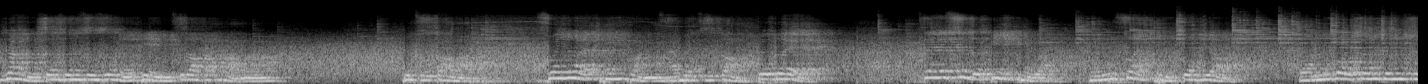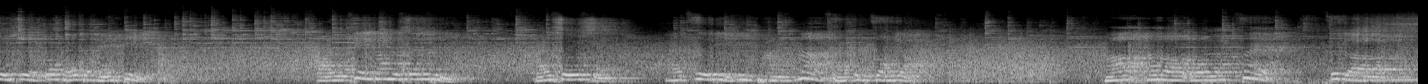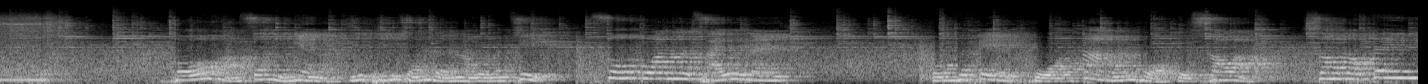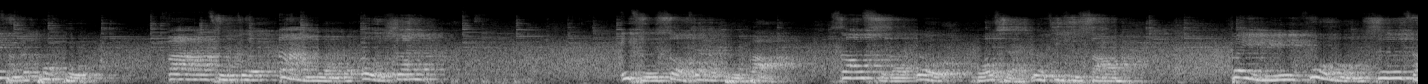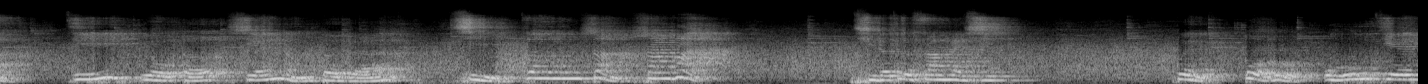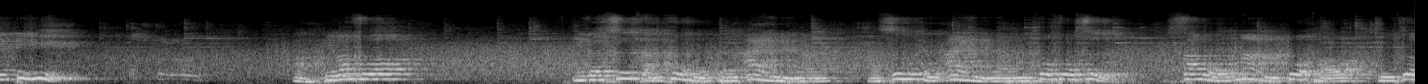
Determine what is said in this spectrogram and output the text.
让你生生世世没病？你知道方法吗？不知道啊，所以要来听法，你才会知道，对不对？这一次的病苦啊，不算挺重要，我们能够生生世世都活得没病，啊，有健康的身体来修行，来自立利他，那才更重要。好，那么我们在。这个佛法僧里面呢，及贫穷人啊，我们去搜刮他的财物呢，我们会被火大猛火给烧啊，烧到非常的痛苦，发出这个大猛的恶声，一直受这样的苦报，烧死了又活起来，又继续烧。对于父母师长。及有德贤能的人，起增上杀害，起的这个杀害心，会堕入无间地狱。啊，比方说，你的师长父母很爱你啊，啊，师傅很爱你啊，你做错事，稍微骂你过头，你就。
